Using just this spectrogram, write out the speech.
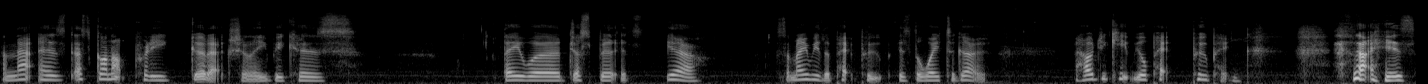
And that is, that's gone up pretty good actually because they were just built. It's yeah. So maybe the pet poop is the way to go. How do you keep your pet pooping? that is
